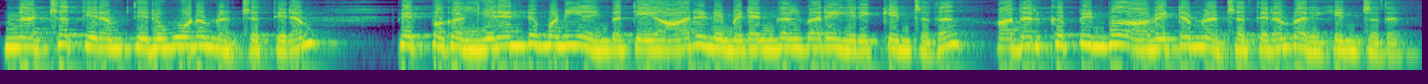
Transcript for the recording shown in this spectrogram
நட்சத்திரம் திருவோணம் நட்சத்திரம் பிற்பகல் இரண்டு மணி ஐம்பத்தி ஆறு நிமிடங்கள் வரை இருக்கின்றது. அதற்கு பின்பு அவிட்டம் நட்சத்திரம் வருகின்றது.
